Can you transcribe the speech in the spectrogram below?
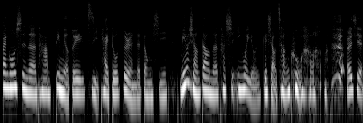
办公室呢，他并没有堆自己太多个人的东西。没有想到呢，他是因为有一个小仓库，而且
